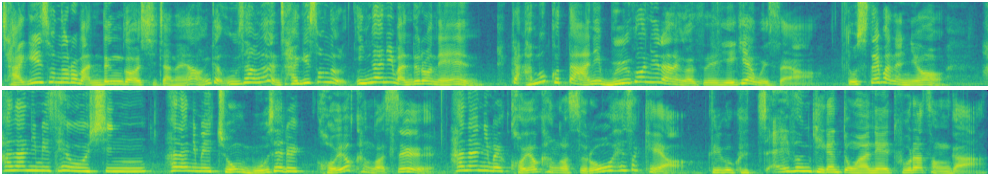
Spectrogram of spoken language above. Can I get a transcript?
자기 손으로 만든 것이잖아요. 그러니까 우상은 자기 손으로 인간이 만들어낸 그러니까 아무것도 아닌 물건이라는 것을 얘기하고 있어요. 또 스테반은요. 하나님이 세우신 하나님의 종 모세를 거역한 것을 하나님을 거역한 것으로 해석해요. 그리고 그 짧은 기간 동안의 돌아선가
